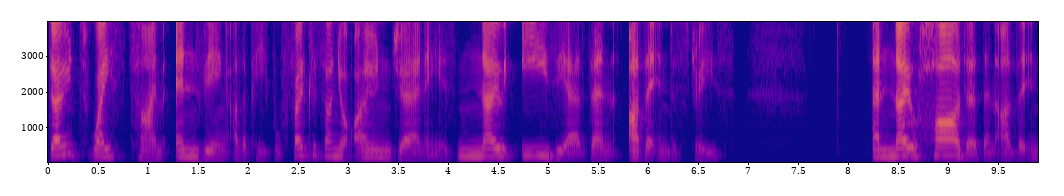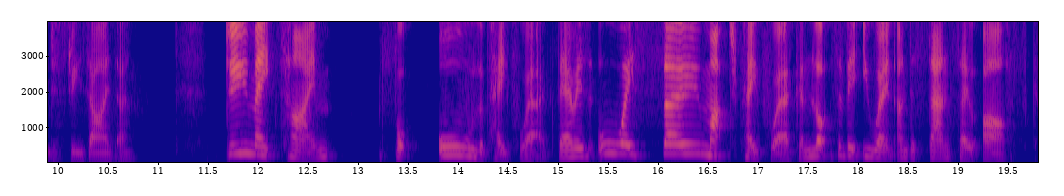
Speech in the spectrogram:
Don't waste time envying other people. Focus on your own journey. It's no easier than other industries and no harder than other industries either. Do make time for all the paperwork. There is always so much paperwork and lots of it you won't understand, so ask.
